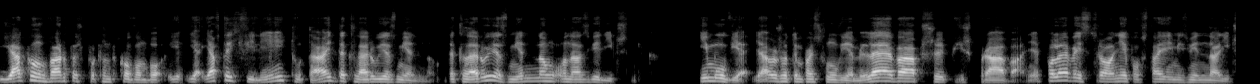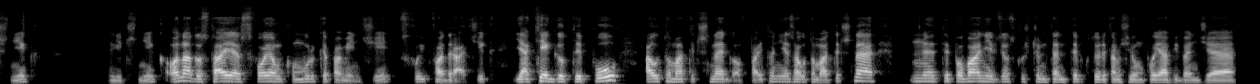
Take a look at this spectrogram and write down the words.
Jaką wartość początkową, bo ja, ja w tej chwili tutaj deklaruję zmienną. Deklaruję zmienną o nazwie licznik. I mówię, ja już o tym Państwu mówiłem, lewa przypisz prawa. Nie? Po lewej stronie powstaje mi zmienna licznik. Licznik. Ona dostaje swoją komórkę pamięci, swój kwadracik. Jakiego typu? Automatycznego. W Pythonie jest automatyczne mm, typowanie, w związku z czym ten typ, który tam się pojawi, będzie,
